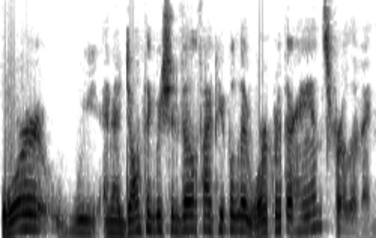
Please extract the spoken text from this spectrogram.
or we, and I don't think we should vilify people that work with their hands for a living.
